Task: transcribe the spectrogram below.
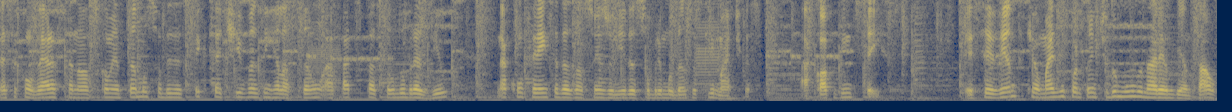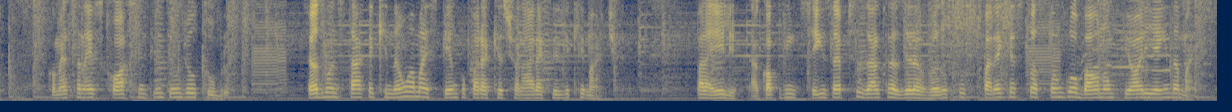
Nessa conversa, nós comentamos sobre as expectativas em relação à participação do Brasil na Conferência das Nações Unidas sobre Mudanças Climáticas, a COP26 esse evento, que é o mais importante do mundo na área ambiental, começa na Escócia em 31 de outubro. Feldman destaca que não há mais tempo para questionar a crise climática. Para ele, a COP26 vai precisar trazer avanços para que a situação global não piore ainda mais.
